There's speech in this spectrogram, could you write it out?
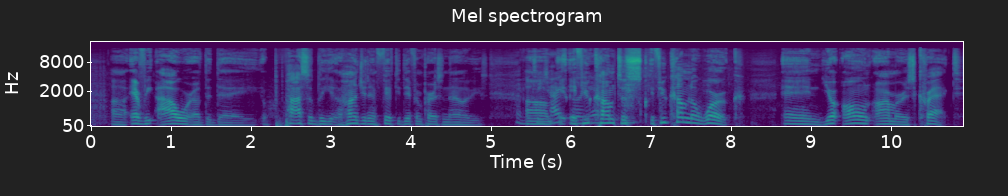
uh, every hour of the day, possibly 150 different personalities. Um, school, if you yeah. come to if you come to work and your own armor is cracked,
